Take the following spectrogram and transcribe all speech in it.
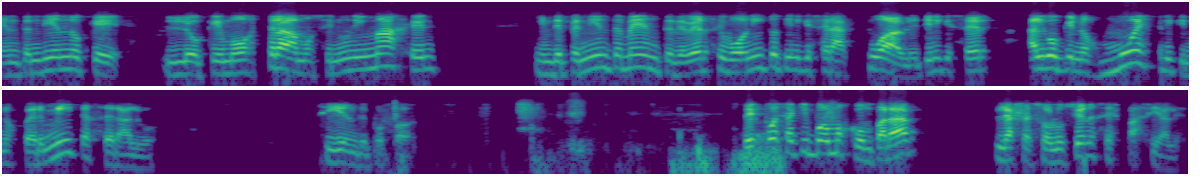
entendiendo que lo que mostramos en una imagen, independientemente de verse bonito, tiene que ser actuable, tiene que ser algo que nos muestre y que nos permita hacer algo. Siguiente, por favor. Después aquí podemos comparar las resoluciones espaciales.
